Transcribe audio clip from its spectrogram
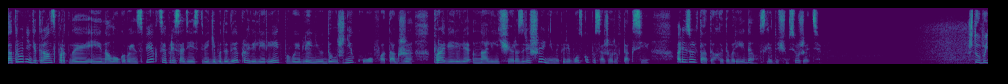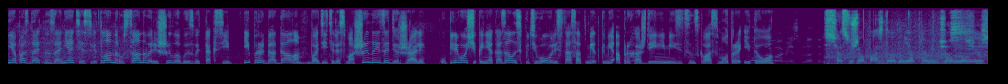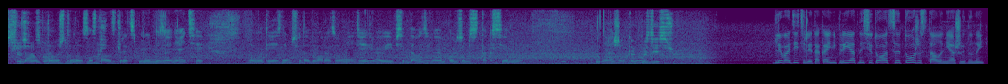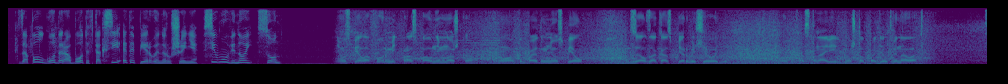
Сотрудники транспортной и налоговой инспекции при содействии ГИБДД провели рейд по выявлению должников, а также проверили наличие разрешений на перевозку пассажиров такси. О результатах этого рейда в следующем сюжете. Чтобы не опоздать на занятия, Светлана Русанова решила вызвать такси. И прогадала. Водителя с машиной задержали. У перевозчика не оказалось путевого листа с отметками о прохождении медицинского осмотра и ТО. Сейчас уже опаздываем, я прям сейчас, волнуюсь, сейчас, да, сейчас потому что у нас осталось 30 минут до занятий. Вот, ездим сюда два раза в неделю и всегда вызываем, пользуемся такси. Ну, неожиданно. Так, вот здесь еще. Для водителей такая неприятная ситуация тоже стала неожиданной. За полгода работы в такси – это первое нарушение. Всему виной сон. Не успел оформить, проспал немножко, вот, и поэтому не успел. Взял заказ первый сегодня остановили. Ну, что поделать, виноват.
